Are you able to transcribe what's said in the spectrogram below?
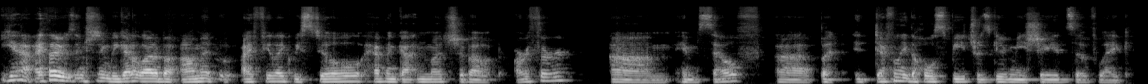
Yeah, I thought it was interesting. We got a lot about Ammit. I feel like we still haven't gotten much about Arthur um, himself, uh, but it, definitely the whole speech was giving me shades of like,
